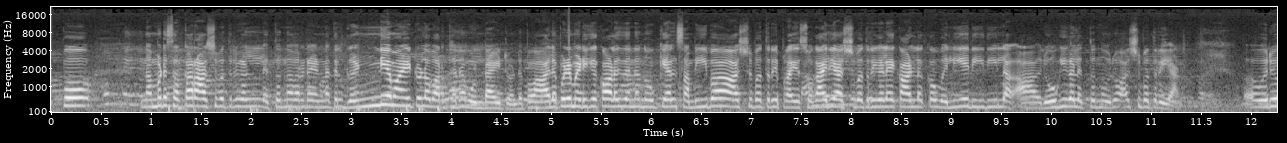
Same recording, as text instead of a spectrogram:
ഇപ്പോൾ നമ്മുടെ സർക്കാർ ആശുപത്രികളിൽ എത്തുന്നവരുടെ എണ്ണത്തിൽ ഗണ്യമായിട്ടുള്ള വർധനവ് ഉണ്ടായിട്ടുണ്ട് ഇപ്പോൾ ആലപ്പുഴ മെഡിക്കൽ കോളേജ് തന്നെ നോക്കിയാൽ സമീപ ആശുപത്രി സ്വകാര്യ ആശുപത്രികളെക്കാളിലൊക്കെ വലിയ രീതിയിൽ രോഗികൾ എത്തുന്ന ഒരു ആശുപത്രിയാണ്. ഒരു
